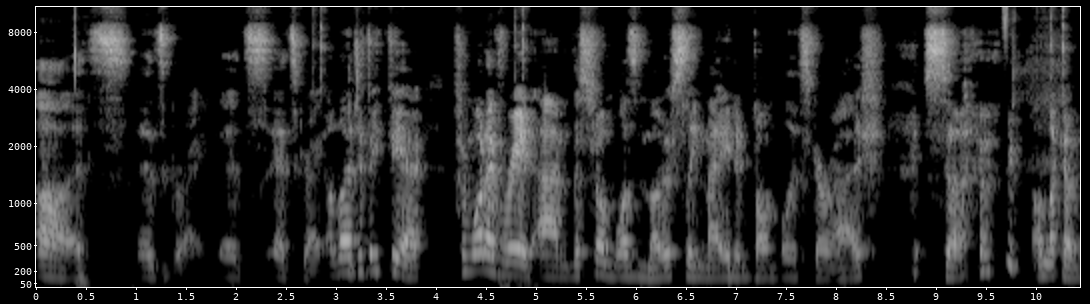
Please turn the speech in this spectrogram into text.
Oh, it's it's great. It's it's great. Although to be fair, from what I've read, um, this film was mostly made in Don Bluth's garage, so on like a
